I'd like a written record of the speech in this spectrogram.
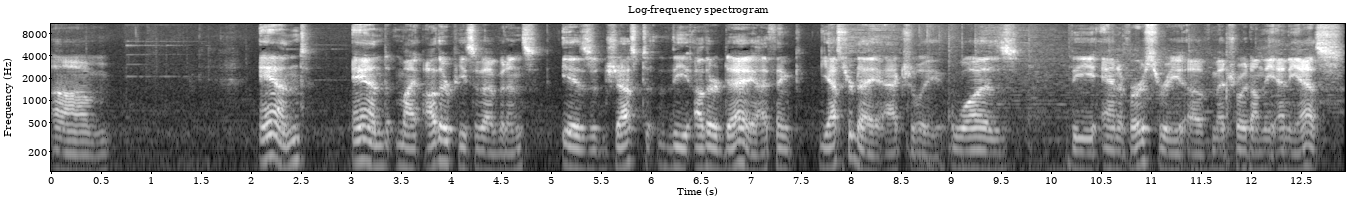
Um, and and my other piece of evidence is just the other day. I think yesterday actually was the anniversary of Metroid on the NES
